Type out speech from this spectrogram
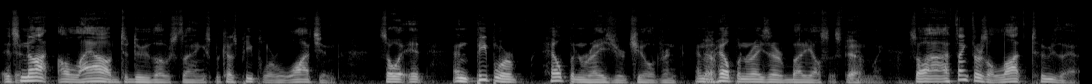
It's yeah. not allowed to do those things because people are watching. So it, and people are helping raise your children and they're yeah. helping raise everybody else's family. Yeah. So I think there's a lot to that.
